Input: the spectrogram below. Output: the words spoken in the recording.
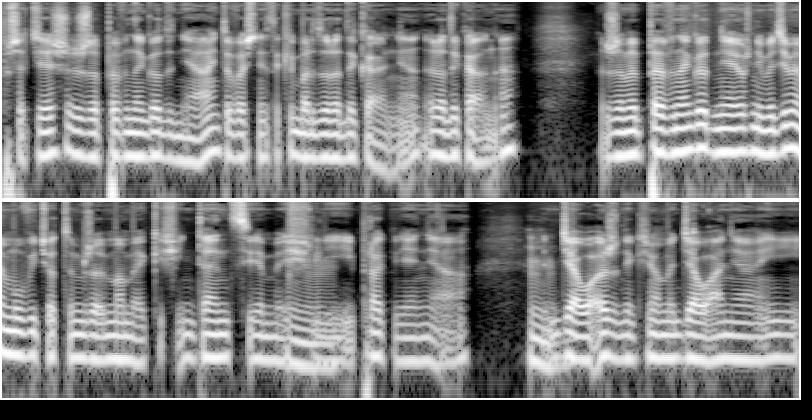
przecież, że pewnego dnia, i to właśnie jest takie bardzo radykalnie, radykalne, że my pewnego dnia już nie będziemy mówić o tym, że mamy jakieś intencje, myśli, Mm. pragnienia, Hmm. działa, że jakieś mamy działania i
